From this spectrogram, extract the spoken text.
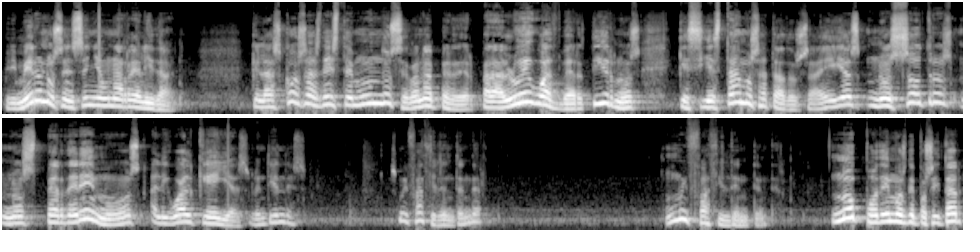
Primero nos enseña una realidad, que las cosas de este mundo se van a perder, para luego advertirnos que si estamos atados a ellas, nosotros nos perderemos al igual que ellas. ¿Lo entiendes? Es muy fácil de entender. Muy fácil de entender. No podemos depositar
